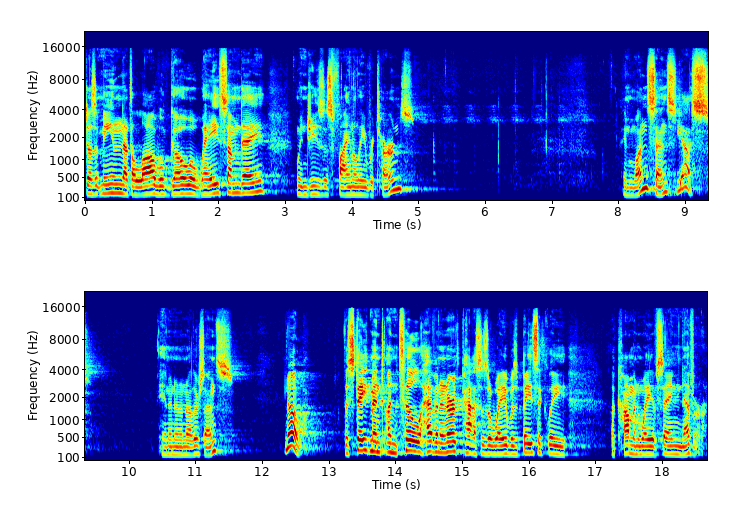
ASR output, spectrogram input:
Does it mean that the law will go away someday when Jesus finally returns? In one sense, yes. And in another sense, no. The statement, until heaven and earth passes away, was basically a common way of saying never.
